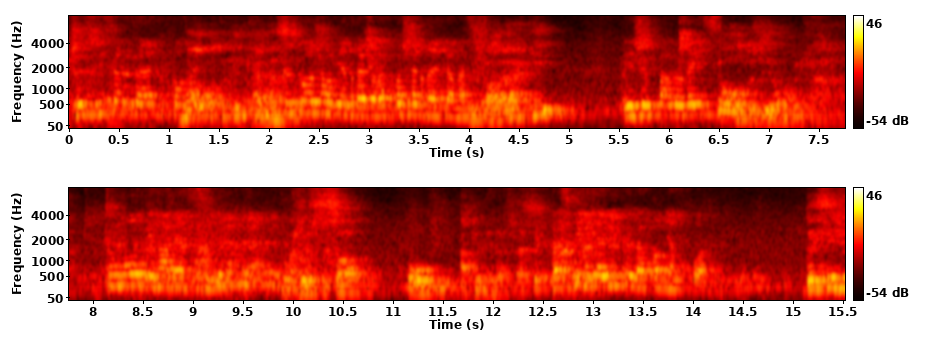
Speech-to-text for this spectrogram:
Je suis certaine que quand, na outra que reencarnação, quand je reviendrai dans la prochaine réincarnation, et je parlerai ici, tout le monde dira merci. Parce qu'il n'y a eu que la première fois. De Je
